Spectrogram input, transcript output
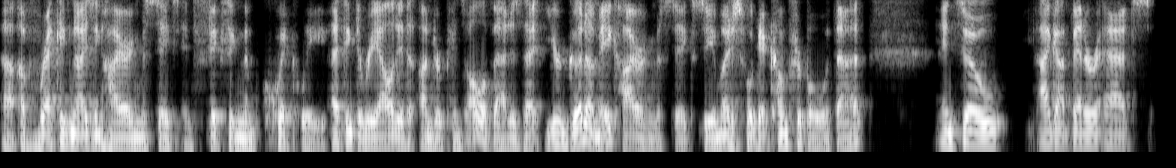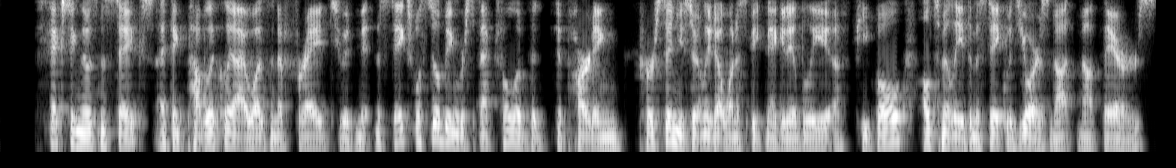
Uh, of recognizing hiring mistakes and fixing them quickly. I think the reality that underpins all of that is that you're going to make hiring mistakes. So you might as well get comfortable with that. And so I got better at fixing those mistakes. I think publicly, I wasn't afraid to admit mistakes while still being respectful of the departing person. You certainly don't want to speak negatively of people. Ultimately, the mistake was yours, not not theirs.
